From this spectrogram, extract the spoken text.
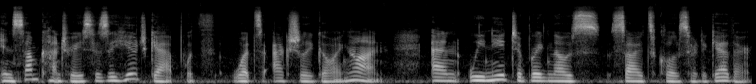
in some countries has a huge gap with what's actually going on. And we need to bring those sides closer together.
